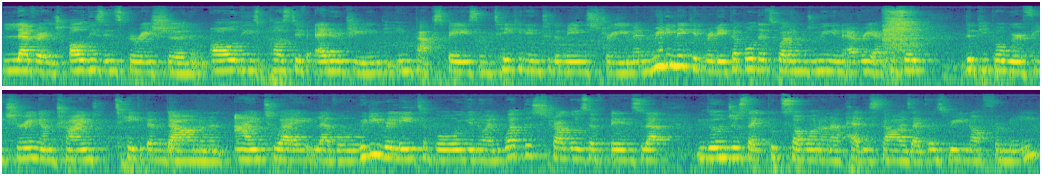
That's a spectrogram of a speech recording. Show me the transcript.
leverage all this inspiration and all these positive energy in the impact space and take it into the mainstream and really make it relatable. That's what I'm doing in every episode. The people we're featuring, I'm trying to take them down on an eye to eye level, really relatable, you know, and what the struggles have been so that you don't just like put someone on a pedestal as like, that's really not for me.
